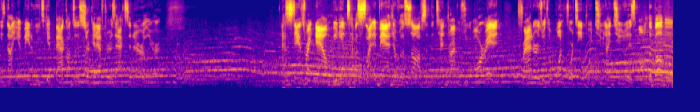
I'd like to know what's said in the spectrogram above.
He's not yet made a move to get back onto the circuit after his accident earlier. As it stands right now, mediums have a slight advantage over the softs of the 10 drivers who are in. Fratters with a 114.292 is on the bubble,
